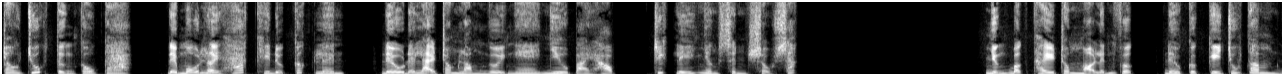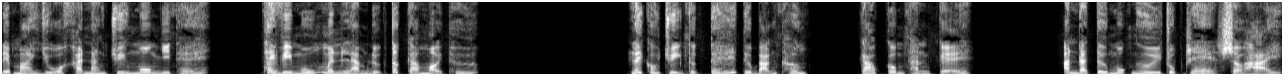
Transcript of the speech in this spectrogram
trau chuốt từng câu ca để mỗi lời hát khi được cất lên đều để lại trong lòng người nghe nhiều bài học, triết lý nhân sinh sâu sắc. Những bậc thầy trong mọi lĩnh vực đều cực kỳ chú tâm để mài dũa khả năng chuyên môn như thế, thay vì muốn mình làm được tất cả mọi thứ. Lấy câu chuyện thực tế từ bản thân, Cao Công Thành kể. Anh đã từ một người rụt rè, sợ hãi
